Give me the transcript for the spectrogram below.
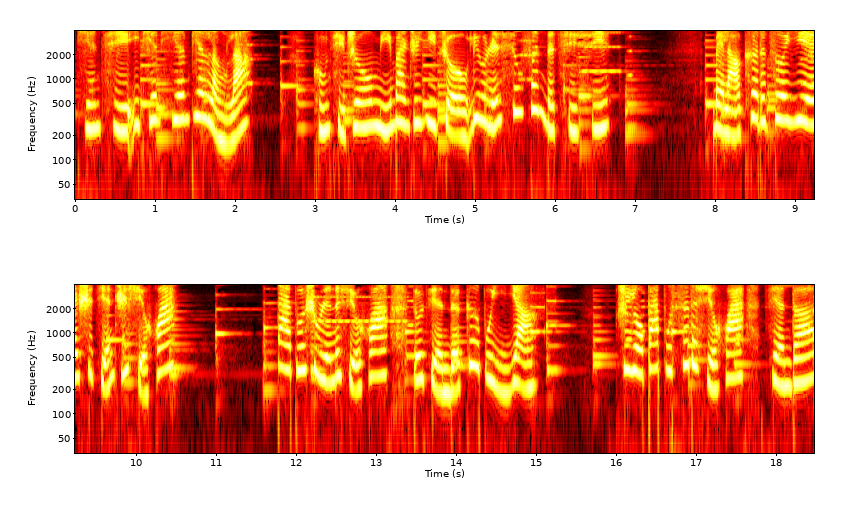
天气一天天变冷了。空气中弥漫着一种令人兴奋的气息。美劳课的作业是剪纸雪花，大多数人的雪花都剪得各不一样，只有巴布斯的雪花剪得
